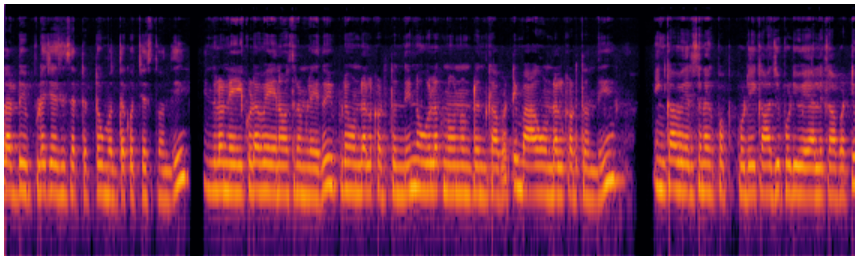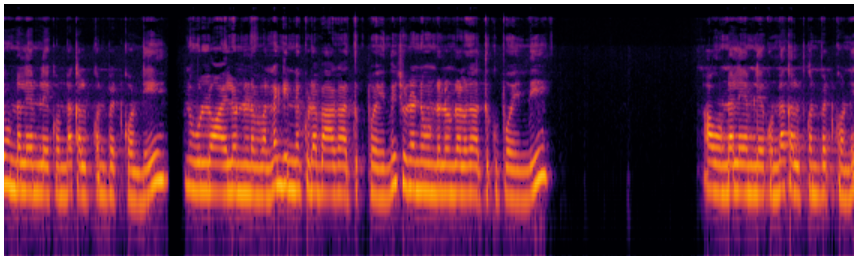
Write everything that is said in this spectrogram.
లడ్డు ఇప్పుడే చేసేసేటట్టు ముద్దకు వచ్చేస్తుంది. ఇందులో నెయ్యి కూడా వేయనవసరం లేదు. ఇప్పుడే ఉండలు కడుతుంది. నువ్వులకు నూనె ఉంటుంది కాబట్టి బాగా ఉండలు కడుతుంది. ఇంకా వేరుశనగ పప్పు పొడి కాజు పొడి వేయాలి కాబట్టి ఉండలేం లేకుండా కలుపుకొని పెట్టుకోండి. నువ్వుల్లో ఆయిల్ ఉండడం వల్ల గిన్నె కూడా బాగా అతుక్కుపోయింది. చూడండి ఉండలు ఉండలుగా అతుక్కుపోయింది. ఆ ఉండలు ఏం లేకుండా కలుపుకొని పెట్టుకోండి.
